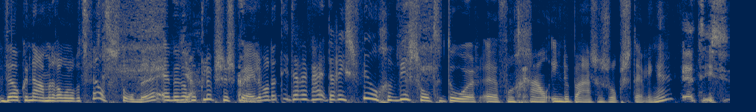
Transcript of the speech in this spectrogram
welke namen er allemaal op het veld stonden en bij welke ja. clubs ze spelen. Want het, daar, daar, is veel gewisseld door Van Gaal in de basisopstellingen. Het is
